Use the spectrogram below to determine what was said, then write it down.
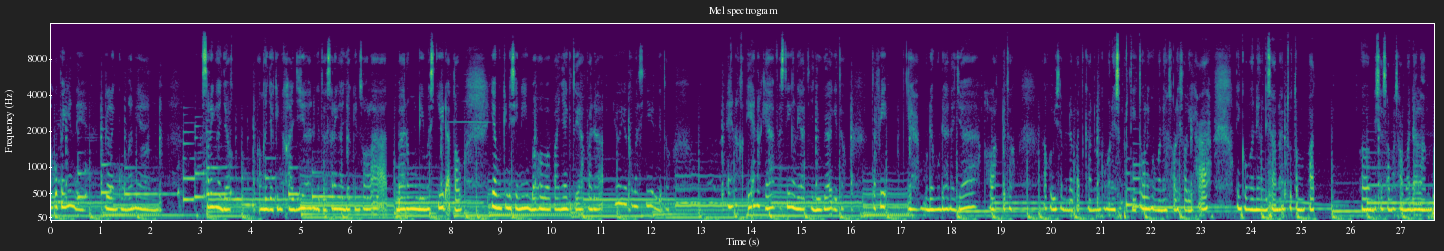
Aku pengen deh di lingkungan yang sering ngajak ngajakin kajian gitu sering ngajakin sholat bareng di masjid atau ya mungkin di sini bawa bapaknya gitu ya pada yuk yuk ke masjid gitu. Enak ya enak ya pasti ngelihatnya juga gitu. Tapi ya mudah-mudahan aja kelak gitu aku bisa mendapatkan lingkungan yang seperti itu lingkungan yang solih solihah lingkungan yang di sana itu tempat uh, bisa sama-sama dalam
